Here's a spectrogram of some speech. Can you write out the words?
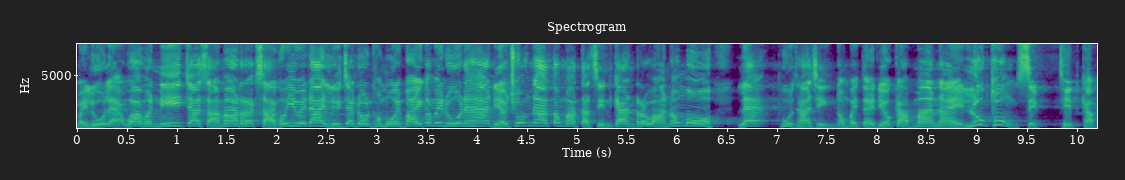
ไม่รู้แหละว่าวันนี้จะสามารถรักษาเก้าอี้ไว้ได้ หรือจะโดนขโมยไปก็ไม่รู้นะฮะ เดี๋ยวช่วงหน้าต้องมาตัดสินกันระหว่างน้องโม และผู้ท้าชิงน้องใบเตยเดี๋ยวกลับมาในลูกทุ่ง 10 ทิศครับ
